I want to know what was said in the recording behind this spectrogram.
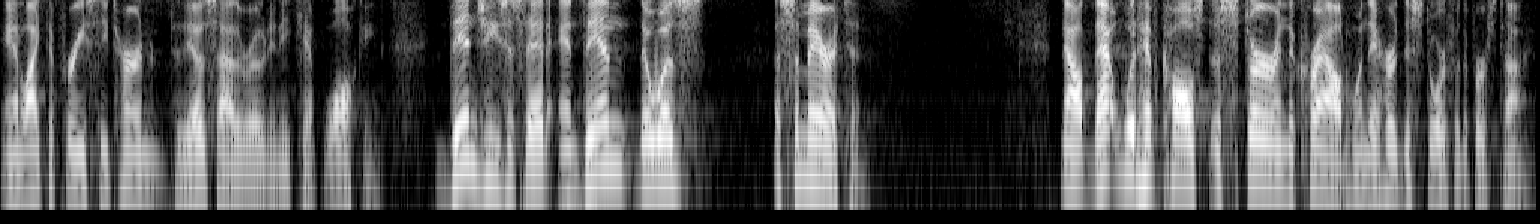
and like the priest, he turned to the other side of the road and he kept walking. Then Jesus said, and then there was a Samaritan now, that would have caused a stir in the crowd when they heard this story for the first time.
